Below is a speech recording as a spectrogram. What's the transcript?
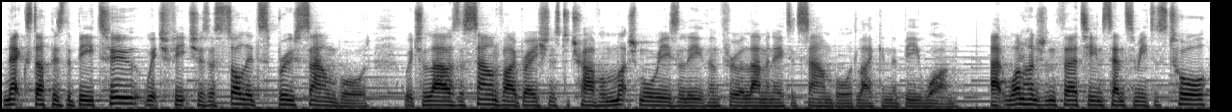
Next up is the B2, which features a solid spruce soundboard, which allows the sound vibrations to travel much more easily than through a laminated soundboard like in the B1. At 113 centimeters tall,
